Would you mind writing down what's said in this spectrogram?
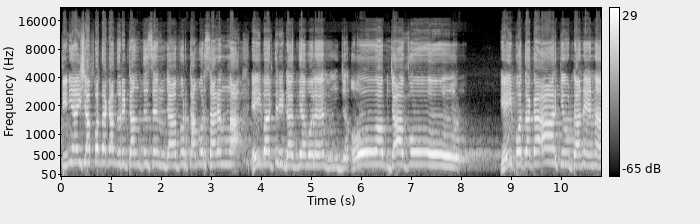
তিনি আইসা পতাকা ধরে টানতেছেন, জাফর কামড় সারেন না। এইবার তিনি ডাক দিয়া বলেন ও জাফর এই পতাকা আর কেউ টানে না,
